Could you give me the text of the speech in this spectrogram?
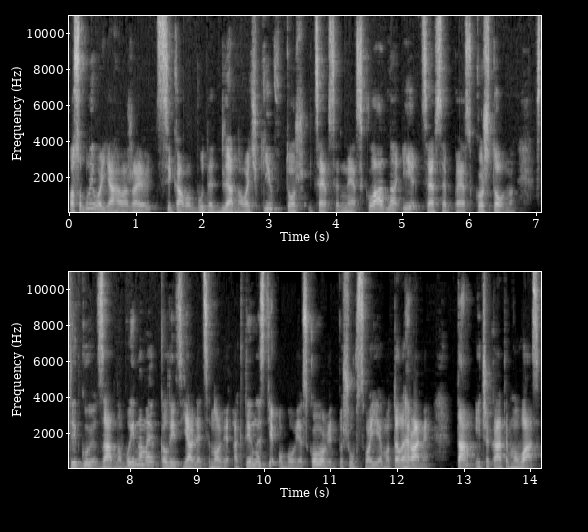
Особливо я вважаю, цікаво буде для новачків, тож це все не складно і це все безкоштовно. Слідкую за новинами, коли з'являться нові активності, обов'язково відпишу в своєму телеграмі. Там і чекатиму вас.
